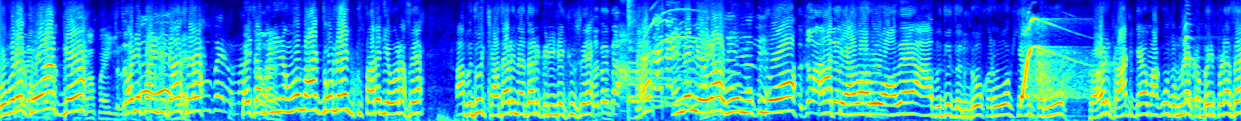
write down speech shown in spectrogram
ઊભો રહે કોણ કે? કોની પાસે લીધા છે પૈસા મણીને હું માર તો જાય તારે જેવાના છે આ બધું ખેદાર મેદાર કરી નાખ્યું છે. હે? એને લેવા હું મોકલ્યો. આ તહેવારો આવે આ બધું ધંધો કરવો કેમ કરવું? ઘર ઘાટ કેમ આખું તમને ખબર પડે છે?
